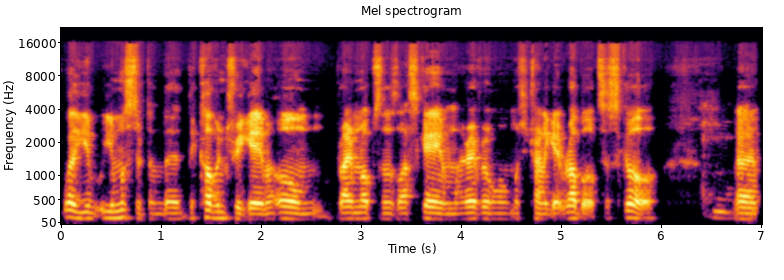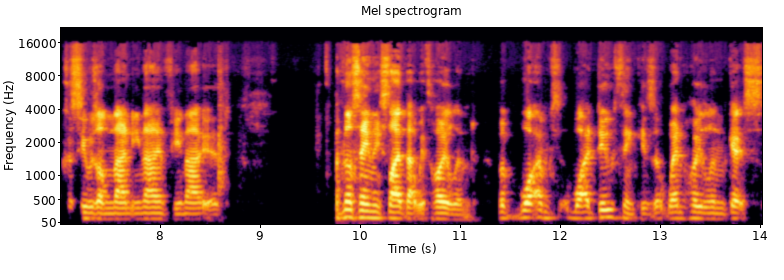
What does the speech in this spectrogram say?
well, you you must have done the the Coventry game at home, Brian Robson's last game, where everyone was trying to get Robbo to score because uh, he was on 99 for United. I'm not saying it's like that with Højlund, but what I'm what I do think is that when Højlund gets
